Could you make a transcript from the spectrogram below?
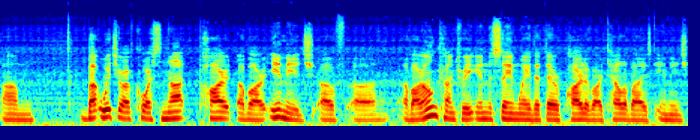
um, but which are of course not part of our image of uh, of our own country in the same way that they're part of our televised image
